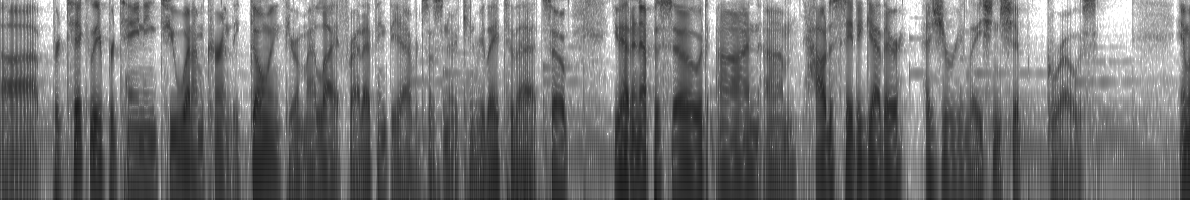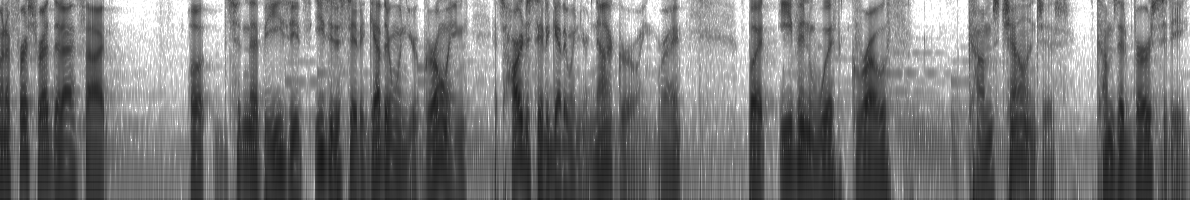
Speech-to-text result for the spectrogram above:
uh, particularly pertaining to what I'm currently going through in my life, right? I think the average listener can relate to that. So, you had an episode on um, how to stay together as your relationship grows. And when I first read that, I thought, well, shouldn't that be easy? It's easy to stay together when you're growing. It's hard to stay together when you're not growing, right? But even with growth comes challenges, comes adversity,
